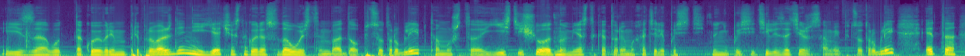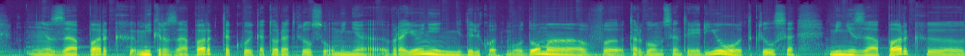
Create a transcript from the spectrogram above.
и за вот такое времяпрепровождение я, честно говоря, с удовольствием бы отдал 500 рублей, потому что есть еще одно место, которое мы хотели посетить, но не посетили за те же самые 500 рублей. Это зоопарк, микрозоопарк такой, который открылся у меня в районе, недалеко от моего дома, в торговом центре Рио, открылся мини-зоопарк э,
